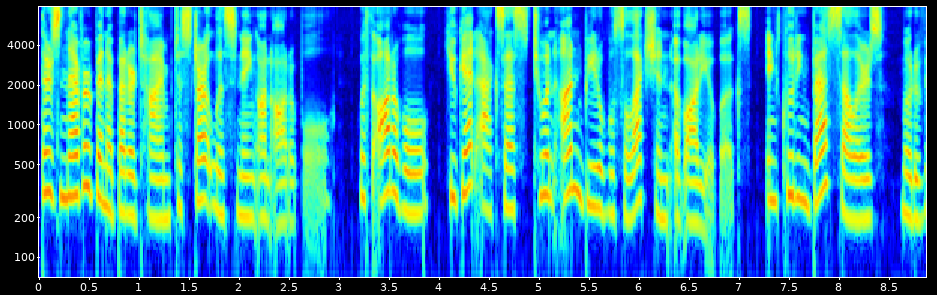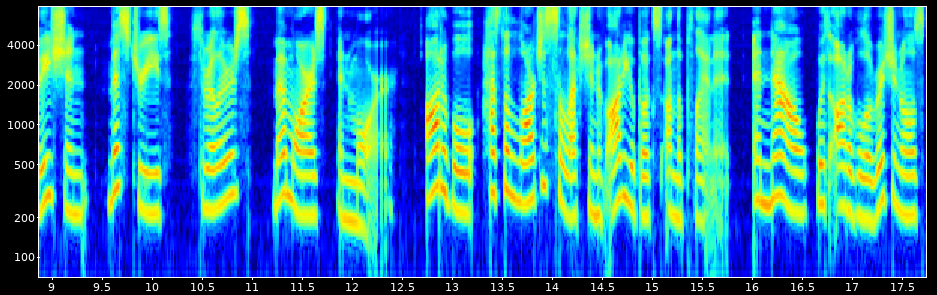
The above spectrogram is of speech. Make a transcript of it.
There's never been a better time to start listening on Audible. With Audible, you get access to an unbeatable selection of audiobooks, including bestsellers, motivation, mysteries, thrillers, memoirs, and more. Audible has the largest selection of audiobooks on the planet. And now, with Audible Originals,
